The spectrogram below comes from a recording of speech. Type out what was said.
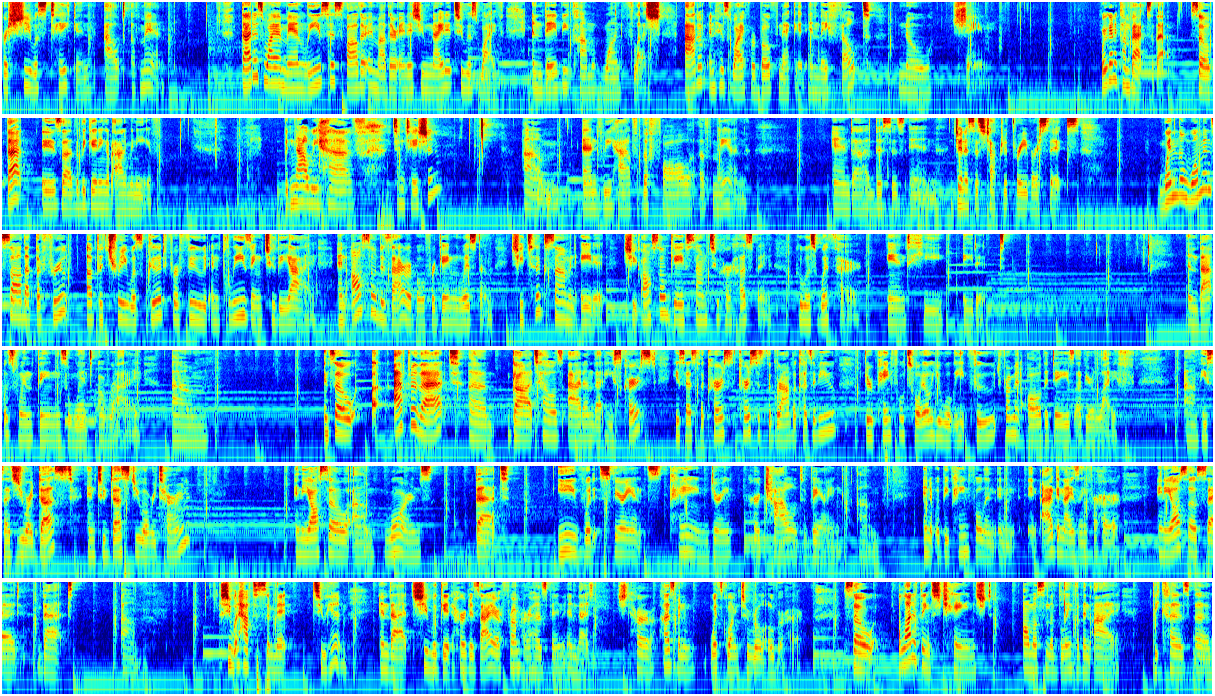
for she was taken out of man. That is why a man leaves his father and mother and is united to his wife, and they become one flesh. Adam and his wife were both naked, and they felt no shame. We're going to come back to that. So, that is uh, the beginning of Adam and Eve. But now we have temptation, um, and we have the fall of man. And uh, this is in Genesis chapter 3, verse 6. When the woman saw that the fruit of the tree was good for food and pleasing to the eye, and also desirable for gaining wisdom, she took some and ate it. She also gave some to her husband who was with her, and he ate it. And that was when things went awry. Um, and so after that, um, God tells Adam that he's cursed. He says, The curse, curse is the ground because of you. Through painful toil, you will eat food from it all the days of your life. Um, he says, You are dust, and to dust you will return. And he also um, warns that Eve would experience pain during her childbearing, um, and it would be painful and, and, and, agonizing for her. And he also said that um, she would have to submit to him, and that she would get her desire from her husband, and that her husband was going to rule over her. So a lot of things changed almost in the blink of an eye because of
